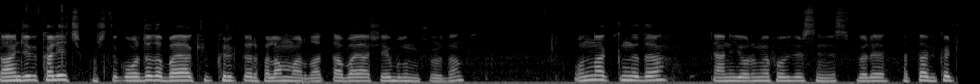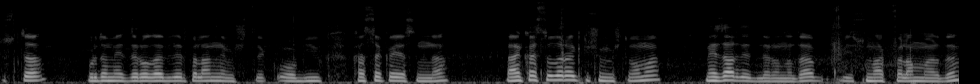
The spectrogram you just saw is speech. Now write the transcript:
Daha önce bir kaleye çıkmıştık. Orada da bayağı küp kırıkları falan vardı. Hatta bayağı şey bulunmuş oradan. Onun hakkında da yani yorum yapabilirsiniz. Böyle hatta birkaç usta burada mezar olabilir falan demiştik. O büyük kasa kayasında. Ben kasa olarak düşünmüştüm ama mezar dediler ona da. Bir sunak falan vardı.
